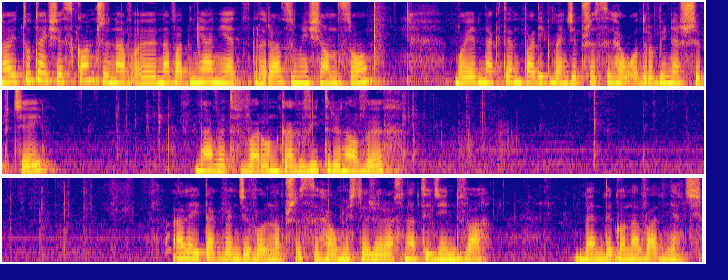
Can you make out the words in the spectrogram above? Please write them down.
No i tutaj się skończy naw- nawadnianie raz w miesiącu, bo jednak ten palik będzie przesychał odrobinę szybciej, nawet w warunkach witrynowych. Ale i tak będzie wolno przesychał. Myślę, że raz na tydzień, dwa będę go nawadniać.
